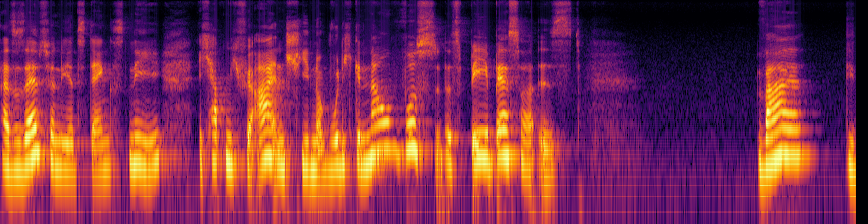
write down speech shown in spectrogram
Also selbst wenn du jetzt denkst, nee, ich habe mich für A entschieden, obwohl ich genau wusste, dass B besser ist, war die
